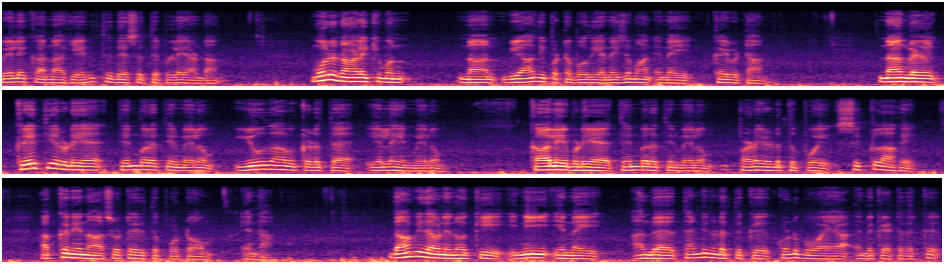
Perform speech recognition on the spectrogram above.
வேலைக்காரனாகிய எகிப்து தேசத்து பிள்ளையாண்டான். மூன்று நாளைக்கு முன் நான் வியாதிப்பட்ட போது என் நிஜமான் என்னை கைவிட்டான். நாங்கள் கிரேத்தியருடைய தென்புறத்தின் மேலும் யூதாவுக்கடுத்த எல்லையின் மேலும் காலேபுடைய தென்புறத்தின் மேலும் படையெடுத்து போய் சிக்கலாகை அக்கனினால் சுட்டெரித்து போட்டோம் என்றான். தாவித அவனை நோக்கி நீ என்னை அந்த தண்டினிடத்துக்கு கொண்டு போவாயா? என்று கேட்டதற்கு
